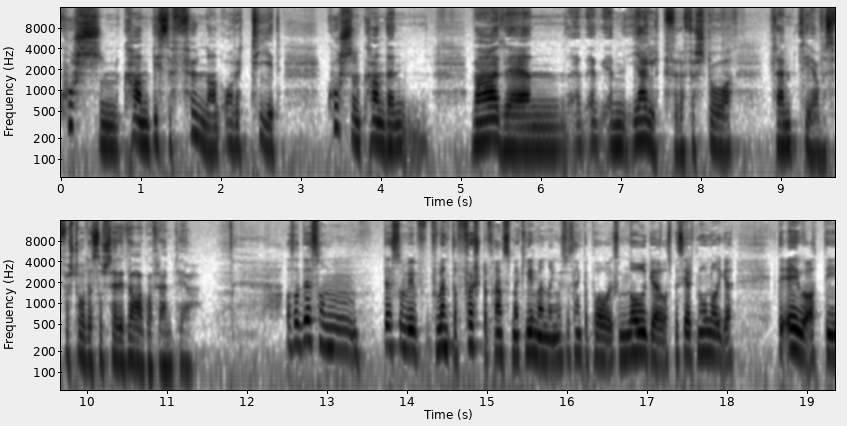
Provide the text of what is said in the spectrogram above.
hvordan kan disse funnene over tid Hvordan kan den være en, en, en hjelp for å forstå fremtida, forstå det som skjer i dag og fremtida? Altså det som, det som vi forventer først og fremst med klimaendring, hvis du tenker på liksom Norge og spesielt Nord-Norge, det er jo at de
